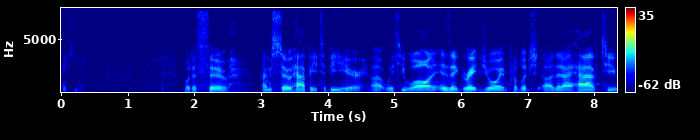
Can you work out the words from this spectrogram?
Thank you. What a so. I'm so happy to be here uh, with you all, and it is a great joy and privilege uh, that I have to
